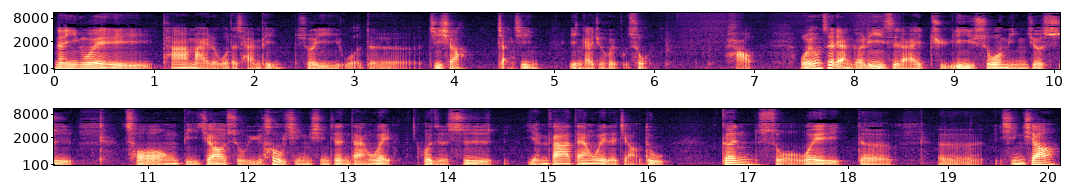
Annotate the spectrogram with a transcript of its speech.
那因为他买了我的产品，所以我的绩效奖金应该就会不错。好，我用这两个例子来举例说明，就是从比较属于后勤行政单位或者是研发单位的角度，跟所谓的呃行销。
